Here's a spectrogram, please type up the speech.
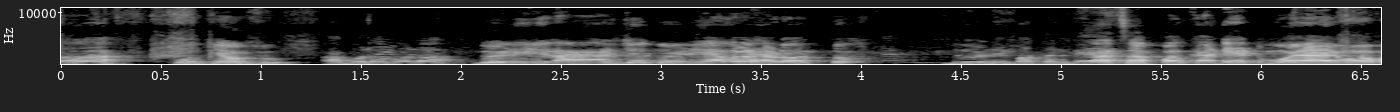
હા. કેવું છું? હા બોલો બોલો. દોડી આવજો દોડી આલો હેડો હતો દોડી પતંગ બે. આ ચપ્પલ કાઢે હેઠ મોય આવ્યો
